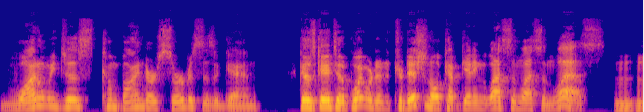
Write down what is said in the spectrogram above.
Why don't we just combine our services again?" Because getting to the point where the traditional kept getting less and less and less, mm-hmm.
